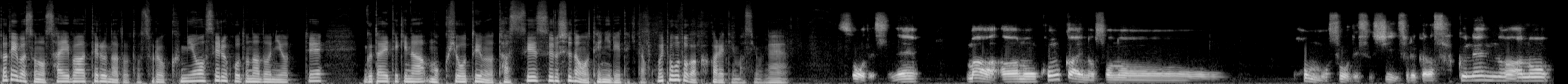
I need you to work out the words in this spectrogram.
例えばそのサイバーテロなどとそれを組み合わせることなどによって具体的な目標というのを達成する手段を手に入れてきたこういったことが書かれていますよね。そうですね。まあ、あの、今回のその、本もそうですし、それから昨年のあの、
